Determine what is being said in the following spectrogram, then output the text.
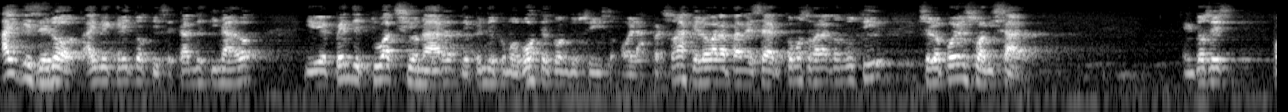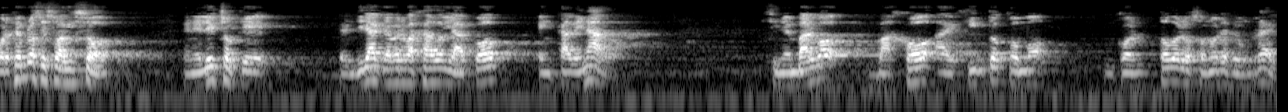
Hay gezerot, hay decretos que se están destinados y depende tu accionar, depende cómo vos te conducís o las personas que lo van a padecer, cómo se van a conducir, se lo pueden suavizar. Entonces, por ejemplo, se suavizó en el hecho que tendría que haber bajado Jacob encadenado. Sin embargo, bajó a Egipto como con todos los honores de un rey.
